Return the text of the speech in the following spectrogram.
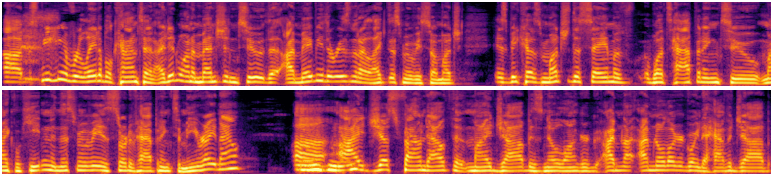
Uh, speaking of relatable content, I did want to mention too that uh, maybe the reason that I like this movie so much is because much the same of what's happening to Michael Keaton in this movie is sort of happening to me right now. Uh, Mhm. I just found out that my job is no longer. I'm not. I'm no longer going to have a job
